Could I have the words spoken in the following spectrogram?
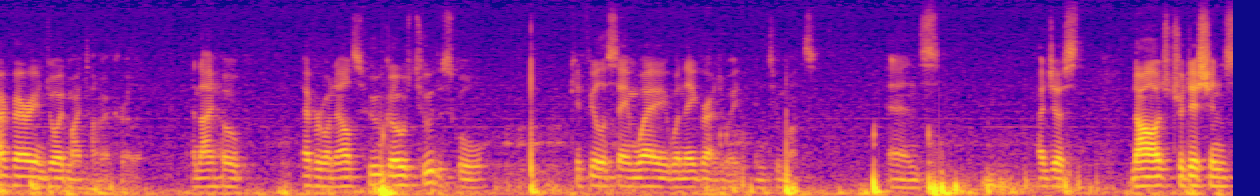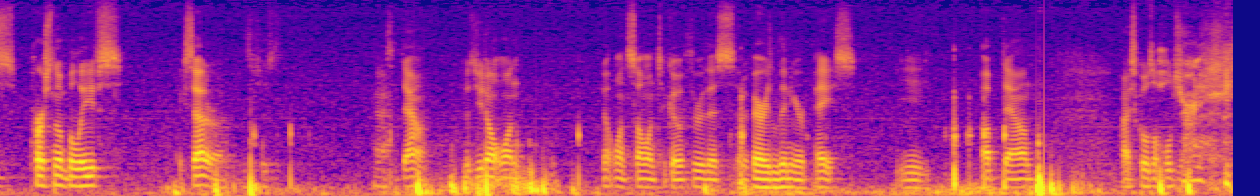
I very enjoyed my time at Curley, and I hope everyone else who goes to the school can feel the same way when they graduate in two months. And I just knowledge, traditions, personal beliefs, etc. It's just pass it down because you don't want you don't want someone to go through this at a very linear pace. You, up down. High school's a whole journey.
